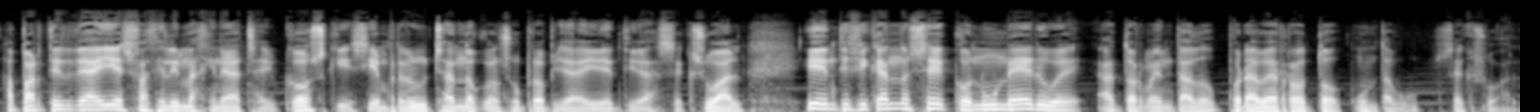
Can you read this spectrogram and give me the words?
A partir de ahí es fácil imaginar a Tchaikovsky siempre luchando con su propia identidad sexual, identificándose con un héroe atormentado por haber roto un tabú sexual.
